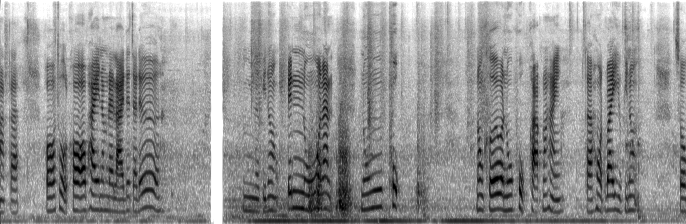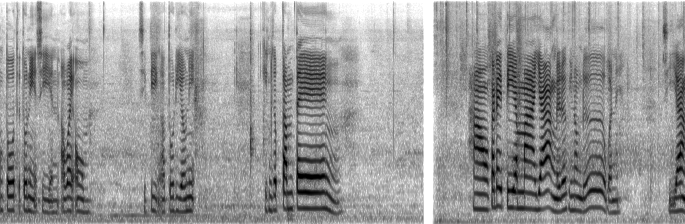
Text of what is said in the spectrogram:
มักก็ ขอโทษขออภัยนำหลายๆเด้อจ้ะเด้ออืมเด้อพี่น้อง เป็นหนูนนั้นหนูพุก น้องเคยว่าหนูผูกผักมาให้กะหดไว้อยู่พี่น้องสองตัวแต่ตัวนี้สีเอาไว้ออม สีปีกเอาตัวเดียวนี่ กินกับตำแตงเฮาก็ได้เตรียมมาย่างเลยเด้อพี่น้องเด้อวันนี้สีย่าง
